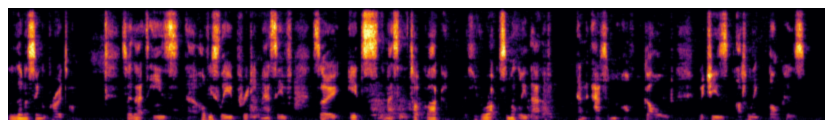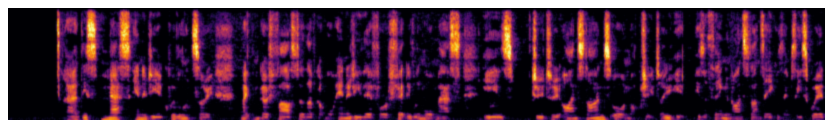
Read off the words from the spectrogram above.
than a single proton. So that is uh, obviously pretty massive. So it's the mass of the top quark, approximately that of an atom of gold, which is utterly bonkers. Uh, this mass energy equivalent, so make them go faster, they've got more energy, therefore effectively more mass, is due to Einstein's, or not due to, it is a thing, and Einstein's E equals mc squared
